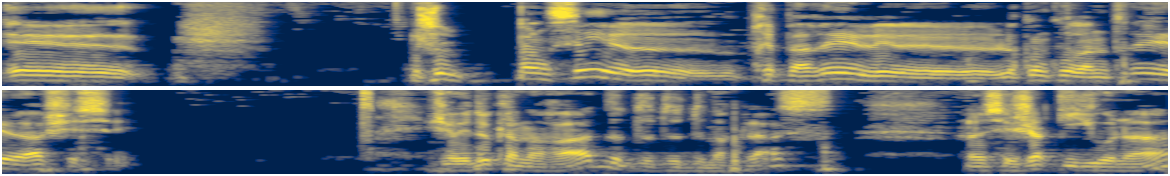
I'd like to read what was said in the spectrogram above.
Et je pensais euh, préparer le concours d'entrée à HEC. J'avais deux camarades de, ma classe. L'un c'est Jacques Guigona,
